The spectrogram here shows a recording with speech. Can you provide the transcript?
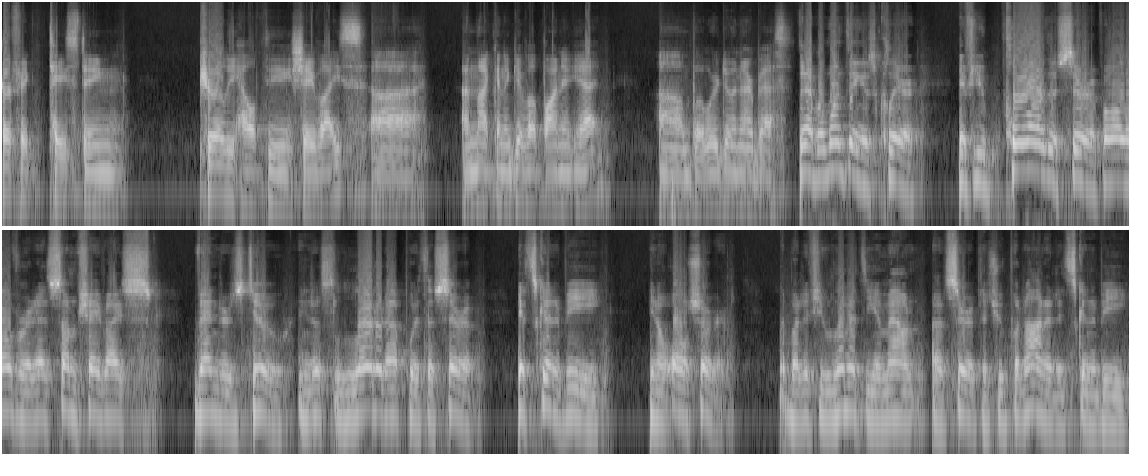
perfect tasting, purely healthy shave ice. I'm not going to give up on it yet, um, but we're doing our best. Yeah, but one thing is clear. If you pour the syrup all over it, as some shave ice vendors do, and just load it up with the syrup, it's going to be, you know, all sugar. But if you limit the amount of syrup that you put on it, it's going to be,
